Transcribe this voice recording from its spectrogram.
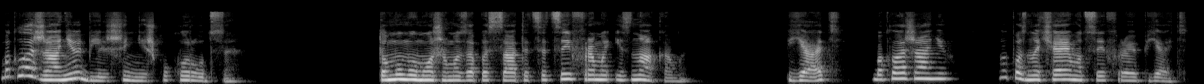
Баклажанів більше, ніж кукурудзи. Тому ми можемо записати це цифрами і знаками. 5 баклажанів ми позначаємо цифрою 5.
